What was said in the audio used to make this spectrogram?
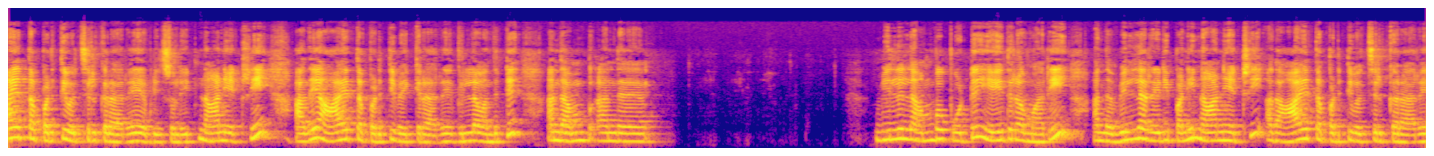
ஆயத்தப்படுத்தி வச்சிருக்கிறாரு அப்படின்னு சொல்லிட்டு நாணேற்றி அதை ஆயத்தப்படுத்தி வைக்கிறாரு. வில்ல வந்துட்டு அந்த அம்பு அந்த வில்லுல அம்ப போட்டு எய்துற மாதிரி அந்த வில்ல ரெடி பண்ணி நாணேற்றி அதை ஆயத்தப்படுத்தி வச்சிருக்கிறாரு.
